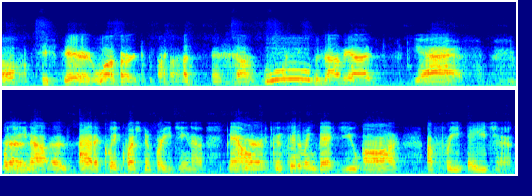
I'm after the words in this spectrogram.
Oh, she's scared. Word. Uh, and stuff. Woo, Ms. Aviance. Yes. Well, Yes, Gina, yes. I had a quick question for you, Gina. Now, Yes. considering that you are a free agent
